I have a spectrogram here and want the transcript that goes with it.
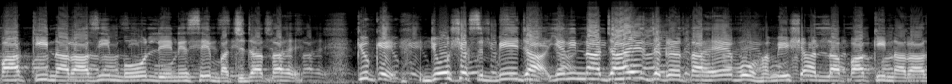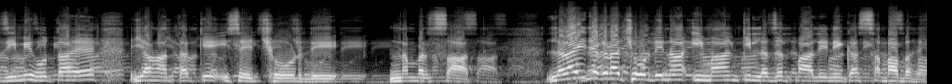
पाक की नाराजी मोल लेने से बच जाता है। क्योंकि जो शख्स बेजा यानी नाजायज झगड़ता है वो हमेशा अल्लाह पाक की नाराजी में होता है। यहाँ तक कि इसे छोड़ दे। नंबर सात, लड़ाई झगड़ा छोड़ देना ईमान की लज्जत पा लेने का सबब है।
